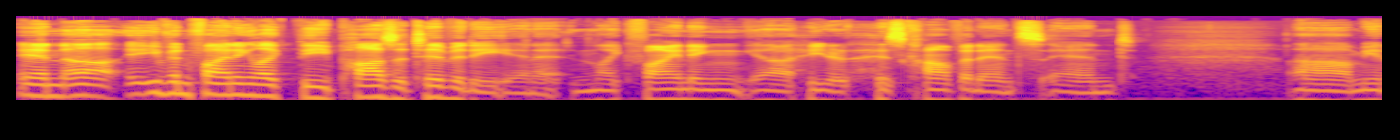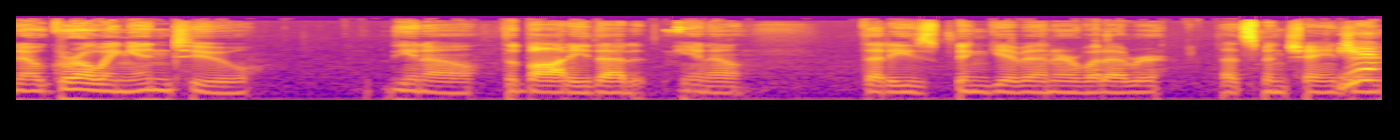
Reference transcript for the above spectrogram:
and uh, even finding like the positivity in it, and like finding uh, his, confidence, and um, you know, growing into, you know, the body that you know that he's been given or whatever that's been changing. Yeah.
